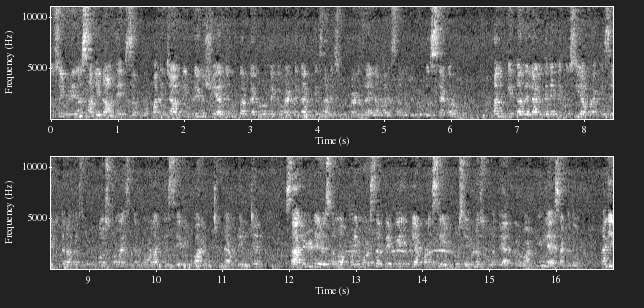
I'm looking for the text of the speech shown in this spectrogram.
ਤੁਸੀਂ ਵੀਡੀਓ ਨੂੰ ਆਸਾਨੀ ਨਾਲ ਦੇਖ ਸਕੋ ਹਾਂਜੀ ਚੱਲਦੀ ਵੀਡੀਓ ਨੂੰ ਸ਼ੇਅਰ ਜ਼ਰੂਰ ਕਰਦਿਆ ਕਰੋ ਤੇ ਕਮੈਂਟ ਕਰਕੇ ਸਾਡੇ ਸੂਟਾਂ ਡਿਜ਼ਾਈਨਾਂ ਬਾਰੇ ਸਾਨੂੰ ਜ਼ਰੂਰ ਦੱਸਿਆ ਕਰੋ ਤੁਹਾਨੂੰ ਕਿੱਦਾਂ ਦੇ ਲੱਗਦੇ ਨੇ ਕਿ ਤੁਸੀਂ ਆਪਣਾ ਕਿਸੇ ਵੀ ਤਰ੍ਹਾਂ ਦਾ ਸੂਟ ਕਸਟਮਾਈਜ਼ ਕਰਵਾਉਣਾ ਕਿਸੇ ਵੀ ਵਰਕ ਚ ਫੈਬਰਿਕ ਚ ਸਾਰੀ ਡਿਟੇਲ ਸਾਨੂੰ ਆਪਣੀ WhatsApp ਤੇ ਭੇਜ ਕੇ ਆਪਣਾ ਸੇਮ ਟੂ ਸੇਮ ਸੂਟ ਤਿਆਰ ਕਰਵਾ ਕੇ ਲੈ ਸਕਦੇ ਹੋ। ਹਾਂਜੀ,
